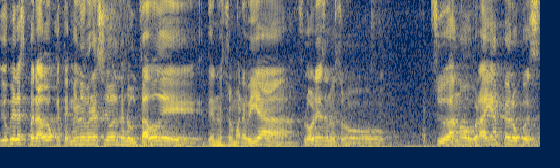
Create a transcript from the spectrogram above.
yo hubiera esperado que también hubiera sido el resultado de, de nuestro Maravilla Flores, de nuestro ciudadano Brian, pero pues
